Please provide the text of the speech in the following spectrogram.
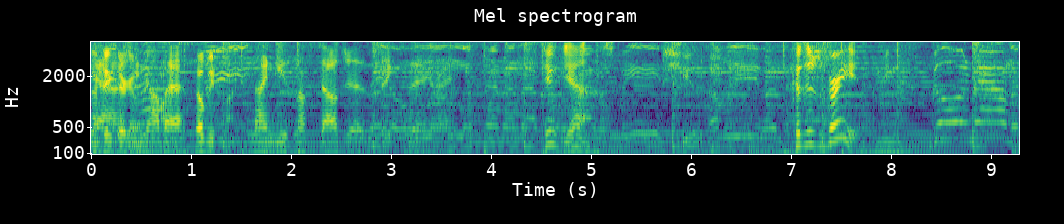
I think they're gonna be fine. They'll be fine. 90s nostalgia is big today, right? Dude, yeah, it's huge. Because it's great. I mean, Going down to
